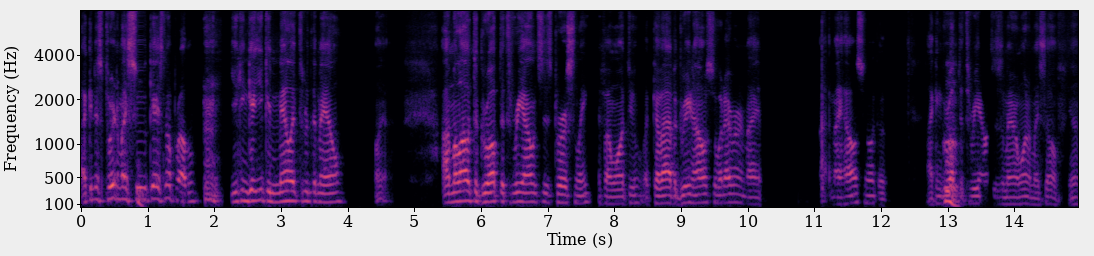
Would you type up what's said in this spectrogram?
I can just put it in my suitcase, no problem. you can get you can mail it through the mail. Oh yeah. I'm allowed to grow up to three ounces personally if I want to. Like if I have a greenhouse or whatever, in at my house. You know, like a, I can grow Hmm. up to three ounces of marijuana myself. Yeah.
